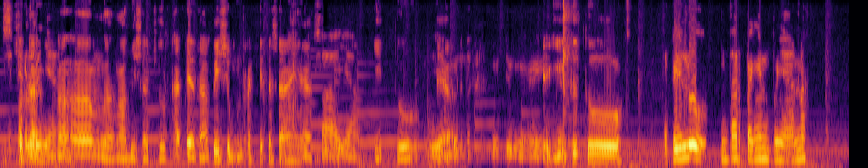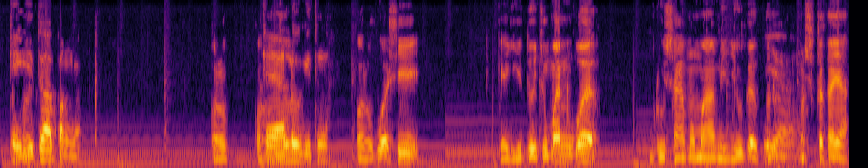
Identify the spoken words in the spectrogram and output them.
Seperlunya. nggak nggak bisa curhat ya tapi sebenarnya kita sayang Sayang. itu ya Iya bener gue juga. kayak kayak gitu. gitu tuh Tapi lu ntar pengen punya anak kayak Apa? gitu apa enggak? kalau Kayak lu gitu lah. kalau gue sih kayak gitu cuman gue berusaha memahami juga Kur. Iya. maksudnya kayak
